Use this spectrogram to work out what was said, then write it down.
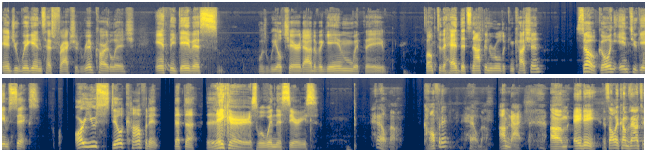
Andrew Wiggins has fractured rib cartilage. Anthony Davis was wheelchaired out of a game with a bump to the head that's not been ruled a concussion. So, going into game six, are you still confident that the Lakers will win this series? Hell no. Confident? Hell no. I'm not. Um, AD, it's all it comes down to.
